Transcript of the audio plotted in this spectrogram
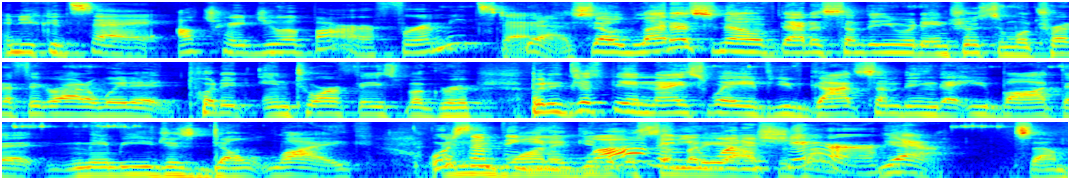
And you could say, I'll trade you a bar for a meat stick. Yeah, so let us know if that is something you would interest, and we'll try to figure out a way to put it into our Facebook group. But it'd just be a nice way if you've got something that you bought that maybe you just don't like, Or something you to love and you or something. share. Yeah. So,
